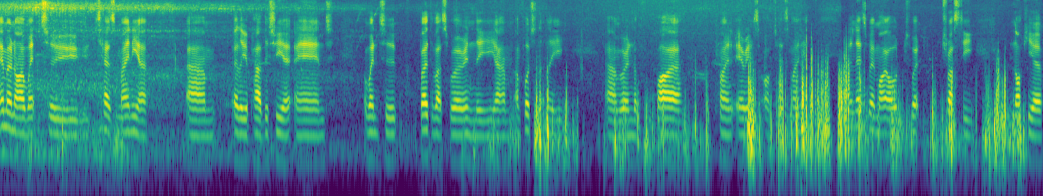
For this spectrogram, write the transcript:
Emma and I went to Tasmania um, earlier part of this year and I went to, both of us were in the, um, unfortunately, um, we're in the fire prone areas of Tasmania and that's where my old trusty Nokia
